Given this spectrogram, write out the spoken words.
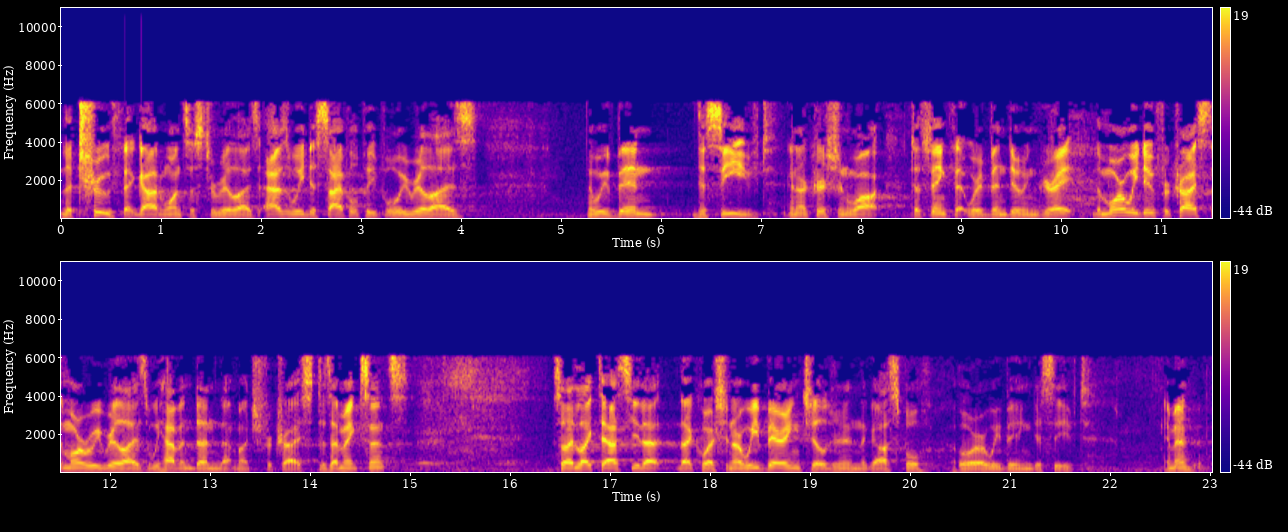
the truth that God wants us to realize. As we disciple people, we realize that we've been deceived in our Christian walk to think that we've been doing great. The more we do for Christ, the more we realize we haven't done that much for Christ. Does that make sense? So I'd like to ask you that, that question. Are we bearing children in the gospel or are we being deceived? Amen?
